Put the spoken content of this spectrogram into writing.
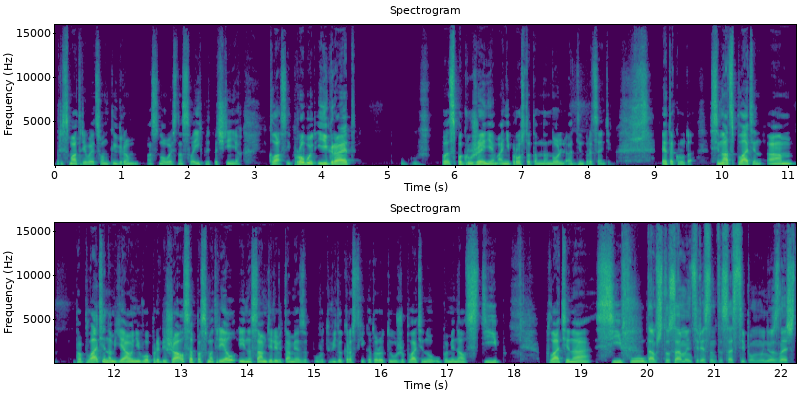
присматривается он к играм, основываясь на своих предпочтениях. Класс. И пробует, и играет с погружением, а не просто там на 0,1%. Это круто. 17 платин. Um, по платинам я у него пробежался, посмотрел, и на самом деле там я вот видел таки, которую ты уже платину упоминал, Стип, платина Сифу. Там что самое интересное, это со Стипом. У него, значит,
